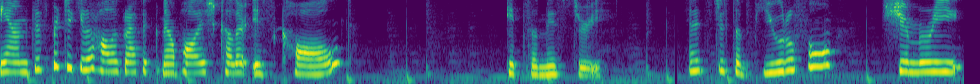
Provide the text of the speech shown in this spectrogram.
And this particular holographic nail polish color is called it's a mystery. And it's just a beautiful, shimmery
